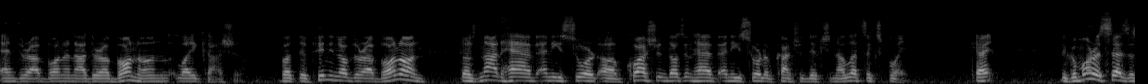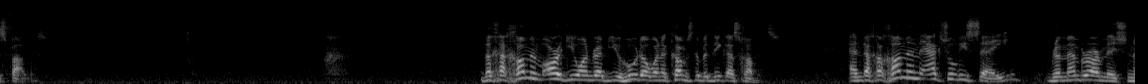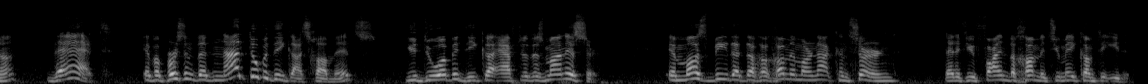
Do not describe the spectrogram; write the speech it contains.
and the Rabbanon ad Rabbanon like Kasha. But the opinion of the Rabbanon does not have any sort of question, doesn't have any sort of contradiction. Now let's explain. Okay? The Gemara says as follows. The Chachamim argue on Rabbi Yehuda when it comes to Bedikas Chametz. And the Chachamim actually say, remember our Mishnah, that if a person did not do Bedikas Chametz, you do a bedika after the Zman Isser. It must be that the Chachamim are not concerned that if you find the chametz, you may come to eat it.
